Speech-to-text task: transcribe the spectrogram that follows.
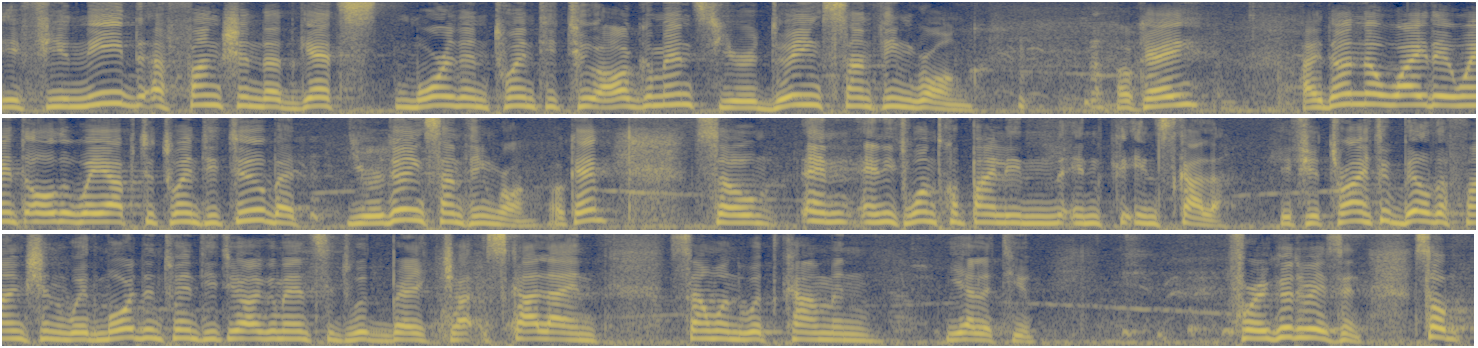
If you need a function that gets more than 22 arguments, you're doing something wrong. Okay? I don't know why they went all the way up to 22, but you're doing something wrong, okay? So, and, and it won't compile in, in, in Scala. If you try to build a function with more than 22 arguments, it would break Scala and someone would come and yell at you for a good reason. So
